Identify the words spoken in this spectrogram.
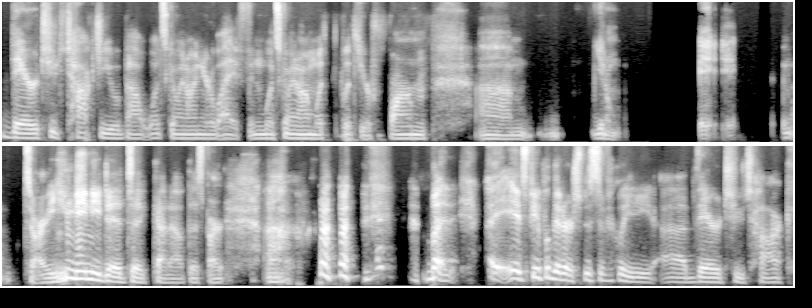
there to talk to you about what's going on in your life and what's going on with with your farm. Um, you know, it, it, sorry, you may need to to cut out this part. Uh, but it's people that are specifically uh, there to talk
